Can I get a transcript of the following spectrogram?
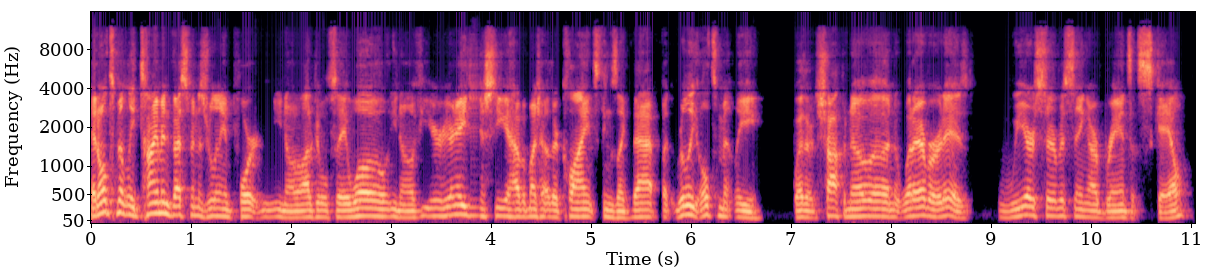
And ultimately, time investment is really important. You know, a lot of people say, well, you know, if you're, you're an agency, you have a bunch of other clients, things like that. But really, ultimately, whether it's Shopanova and whatever it is, we are servicing our brands at scale.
